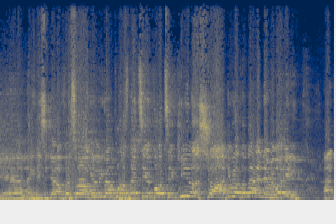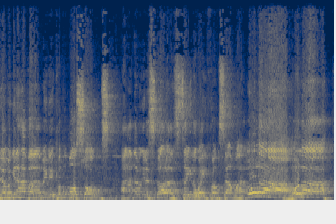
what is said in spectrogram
Yeah, ladies and gentlemen, first of all, give a big round of applause. Let's hear for Tequila Shot. Give it up for the band, everybody. And uh, we're going to have uh, maybe a couple more songs, and then we're going to start uh, our Sail Away from San Juan. Hola! Hola!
